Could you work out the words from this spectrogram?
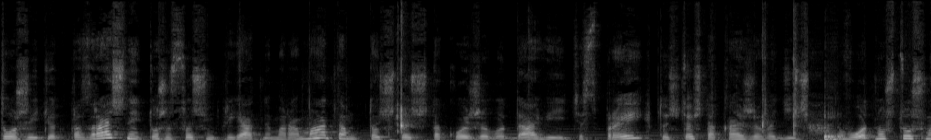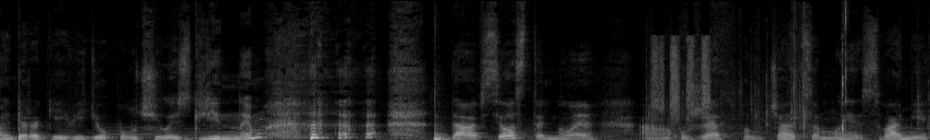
тоже идет прозрачный, тоже с очень приятным ароматом. Точно-точно такой же вот, да, видите, спрей. Точно-точно такая же водичка. Вот, ну что ж, мои дорогие, видео получилось длинным. Да, все остальное а, уже, получается, мы с вами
